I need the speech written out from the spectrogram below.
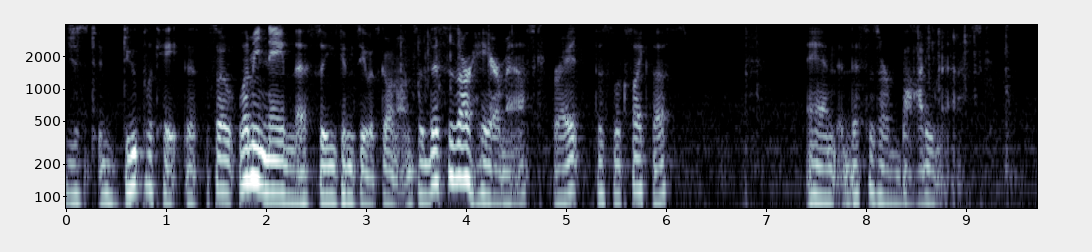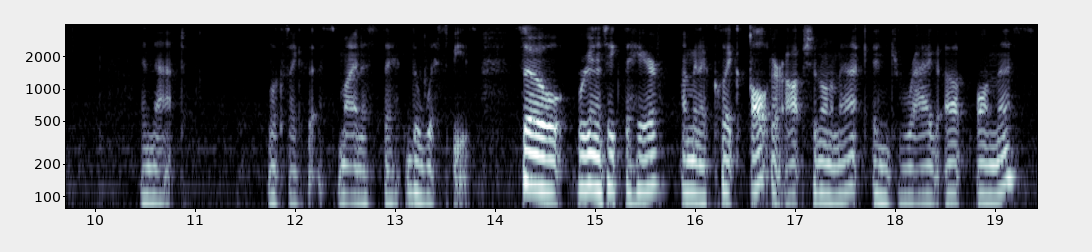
just duplicate this. So let me name this so you can see what's going on. So this is our hair mask, right? This looks like this. And this is our body mask. And that looks like this, minus the, the wispies. So we're to take the hair. I'm to click Alt or Option on a Mac and drag up on this.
